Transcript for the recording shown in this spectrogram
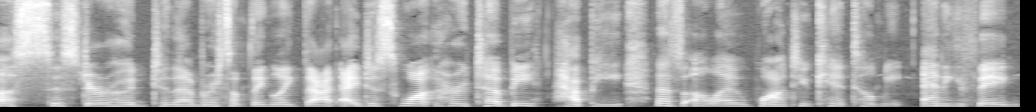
a sisterhood to them or something like that. I just want her to be happy. That's all I want. You can't tell me anything.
